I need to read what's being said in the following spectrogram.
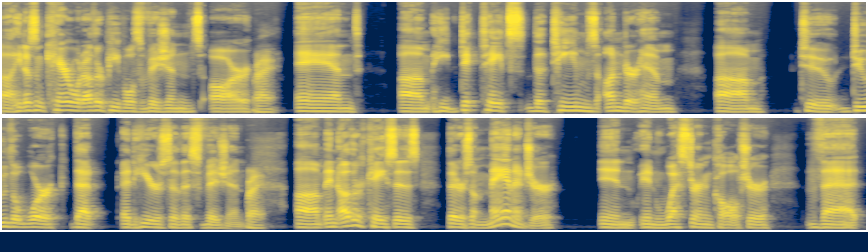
uh, he doesn't care what other people's visions are Right. and um, he dictates the teams under him um, to do the work that adheres to this vision. Right. Um, in other cases, there's a manager in in Western culture that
